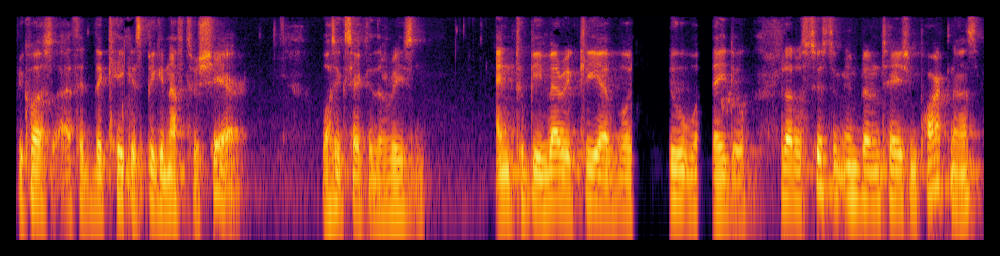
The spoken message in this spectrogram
because I think the cake is big enough to share, was exactly the reason. And to be very clear what do what they do. A lot of system implementation partners,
